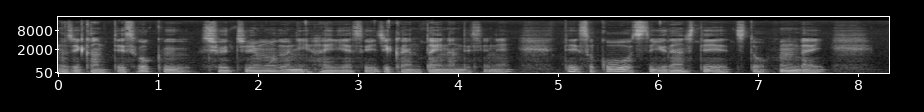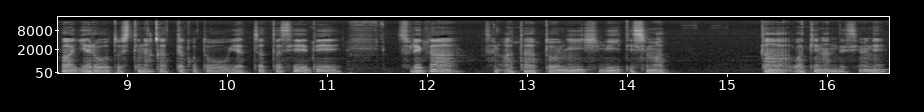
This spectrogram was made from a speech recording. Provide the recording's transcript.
の時間ってすごく集中モードに入りやすい時間帯なんですよね。でそこをちょっと油断してちょっと本来はやろうとしてなかったことをやっちゃったせいでそれがその後々に響いてしまったわけなんですよね。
